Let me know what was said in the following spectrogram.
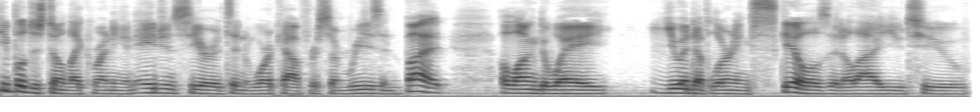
people just don't like running an agency or it didn't work out for some reason. But along the way, you end up learning skills that allow you to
